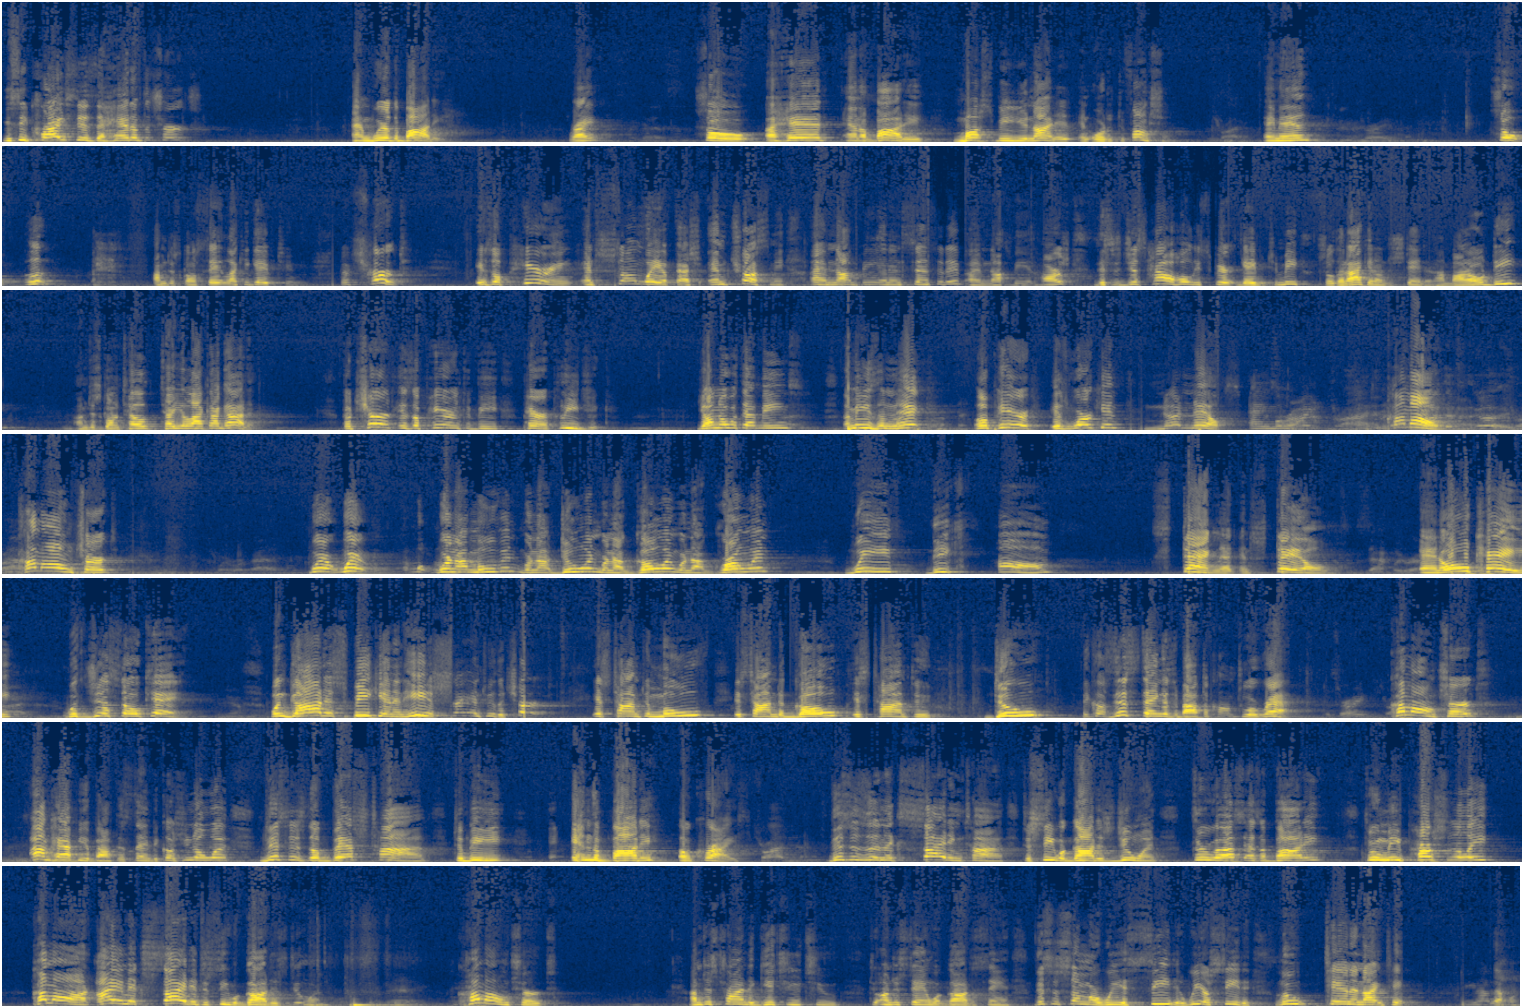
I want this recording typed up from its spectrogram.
You see, Christ is the head of the church, and we're the body, right? So a head and a body must be united in order to function. Amen? So, look, I'm just going to say it like he gave it to me. The church is appearing in some way or fashion. And trust me, I am not being insensitive. I am not being harsh. This is just how Holy Spirit gave it to me so that I can understand it. I'm not all deep. I'm just going to tell, tell you like I got it. The church is appearing to be paraplegic. Y'all know what that means? That means the neck up here is working nothing else ain't moving. Come on. Come on, church. We're, we're, we're not moving, we're not doing, we're not going, we're not growing. We've become stagnant and stale and okay with just okay. When God is speaking and He is saying to the church, it's time to move, it's time to go, it's time to do, because this thing is about to come to a wrap. That's right. Come on, church. I'm happy about this thing because you know what? This is the best time to be in the body of Christ. This is an exciting time to see what God is doing through us as a body, through me personally. Come on, I am excited to see what God is doing. Come on, church. I'm just trying to get you to, to understand what God is saying. This is somewhere we are seated. We are seated. Luke 10 and 19. Do you have that one?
